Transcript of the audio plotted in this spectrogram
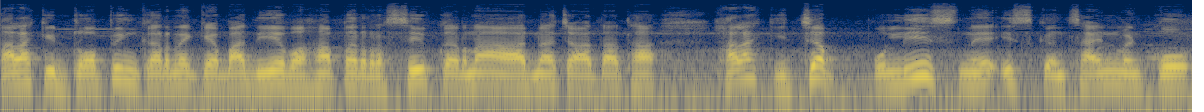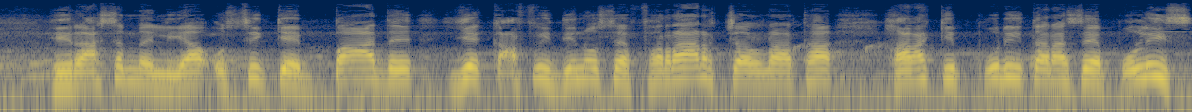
हालाँकि ड्रॉपिंग करने के बाद ये वहाँ पर रिसीव करना आना चाहता था। हालाँकि जब पुलिस ने इस कंसाइनमेंट को हिरासत में लिया, उसी के बाद ये काफ़ी दिनों से फरार चल रहा था। हालाँकि पूरी तरह से पुलिस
